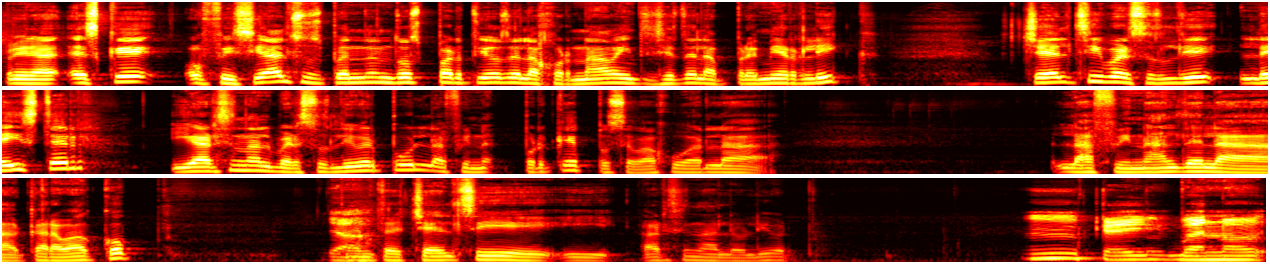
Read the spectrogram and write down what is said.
Mira, es que oficial suspenden dos partidos de la jornada 27 de la Premier League: Chelsea versus Leicester y Arsenal versus Liverpool. La ¿Por qué? Pues se va a jugar la, la final de la Carabao Cup entre Chelsea y Arsenal o Liverpool. Mm, ok, bueno,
